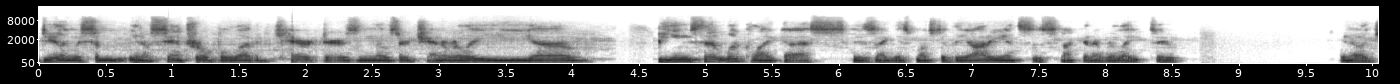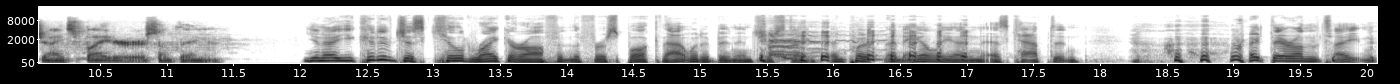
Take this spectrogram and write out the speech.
dealing with some you know central beloved characters, and those are generally uh, beings that look like us. Because I guess most of the audience is not going to relate to you know a giant spider or something. You know, you could have just killed Riker off in the first book. That would have been interesting, and put an alien as captain, right there on the Titan.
